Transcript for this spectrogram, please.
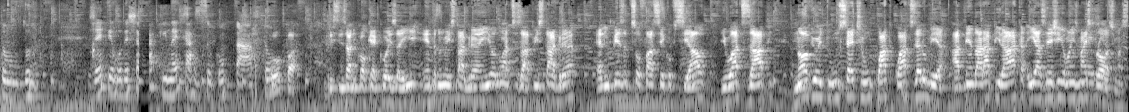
tudo. Gente, eu vou deixar aqui, né, Carlos, seu contato. Opa, precisar de qualquer coisa aí, entra no meu Instagram aí ou no WhatsApp. O Instagram é Limpeza de Sofá Seco Oficial e o WhatsApp 981714406. Atendo Arapiraca e as regiões mais próximas.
